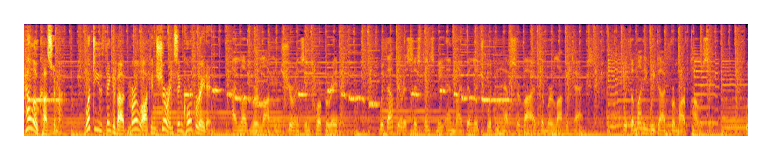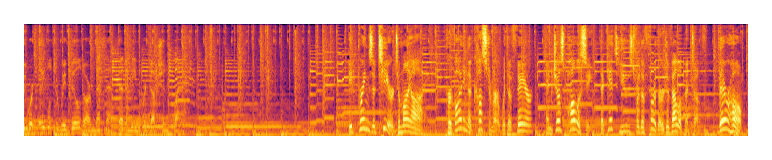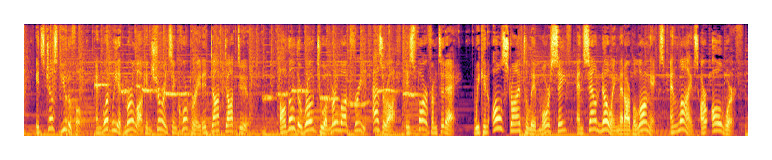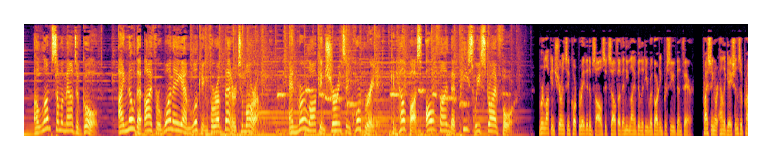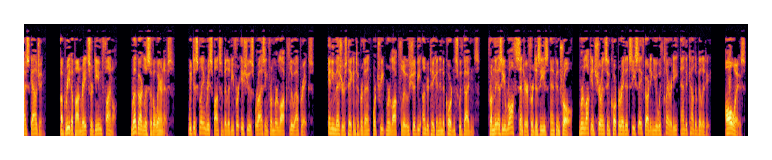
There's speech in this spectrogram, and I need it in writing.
Hello customer, what do you think about Murloc Insurance Incorporated? I love Murloc Insurance Incorporated. Without their assistance, me and my village wouldn't have survived the Murloc attacks. With the money we got from our policy, we were able to rebuild our methamphetamine production plant. It brings a tear to my eye, providing a customer with a fair and just policy that gets used for the further development of their home. It's just beautiful, and what we at Murloc Insurance Incorporated dot dot do. Although the road to a Murloc-free Azeroth is far from today, we can all strive to live more safe and sound knowing that our belongings and lives are all worth a lump sum amount of gold. I know that I for one am looking for a better tomorrow. And Murloc Insurance Incorporated can help us all find that peace we strive for. Murloc Insurance Incorporated absolves itself of any liability regarding perceived unfair pricing or allegations of price gouging. Agreed upon rates are deemed final, regardless of awareness. We disclaim responsibility for issues arising from Murloc flu outbreaks. Any measures taken to prevent or treat Murloc flu should be undertaken in accordance with guidance from the Azeroth Center for Disease and Control. Murloc Insurance Incorporated see safeguarding you with clarity and accountability. Always.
